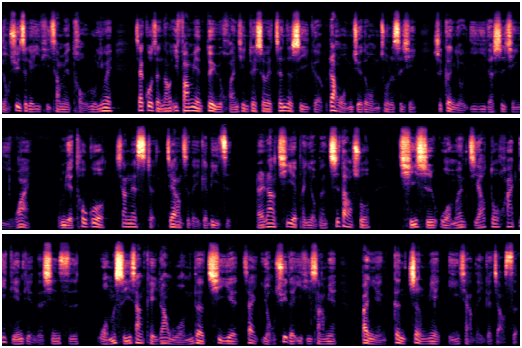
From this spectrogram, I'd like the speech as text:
永续这个议题上面投入，因为。在过程当中，一方面对于环境、对社会，真的是一个让我们觉得我们做的事情是更有意义的事情。以外，我们也透过像 Nest 这样子的一个例子，来让企业朋友们知道说，其实我们只要多花一点点的心思，我们实际上可以让我们的企业在永续的议题上面扮演更正面影响的一个角色。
